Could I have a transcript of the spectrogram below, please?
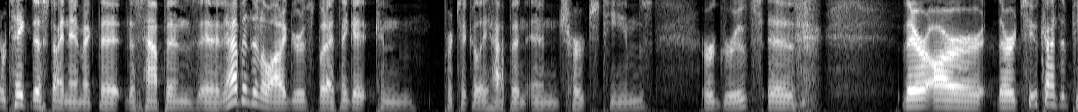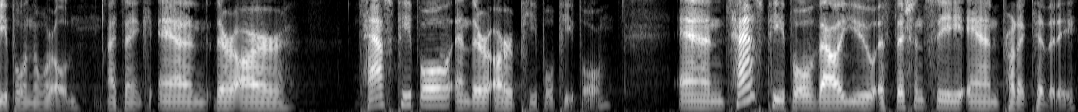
Or take this dynamic that this happens and it happens in a lot of groups, but I think it can particularly happen in church teams or groups is there are there are two kinds of people in the world, I think, and there are task people and there are people people. And task people value efficiency and productivity.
